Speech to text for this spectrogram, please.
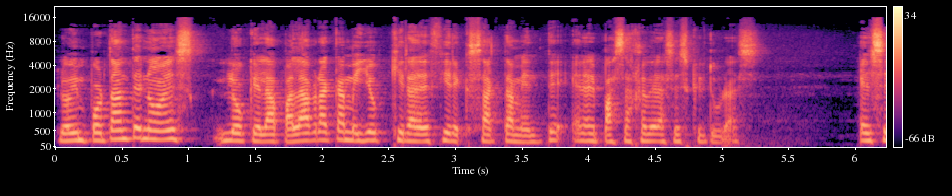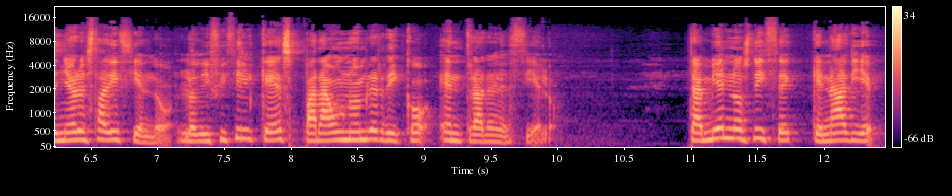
Lo importante no es lo que la palabra camello quiera decir exactamente en el pasaje de las Escrituras. El Señor está diciendo lo difícil que es para un hombre rico entrar en el cielo. También nos dice que nadie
